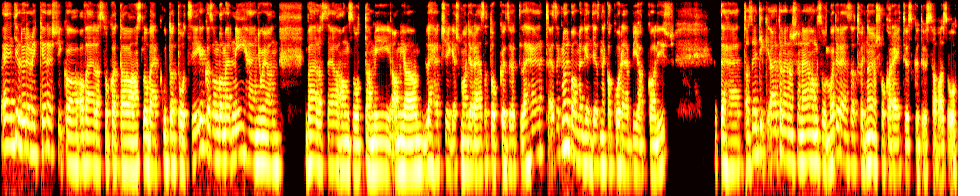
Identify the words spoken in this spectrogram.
Egyelőre még keresik a, a válaszokat a szlovák kutató cégek, azonban már néhány olyan válasz elhangzott, ami, ami a lehetséges magyarázatok között lehet. Ezek nagyban megegyeznek a korábbiakkal is, tehát az egyik általánosan elhangzó magyarázat, hogy nagyon sok a rejtőzködő szavazó.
